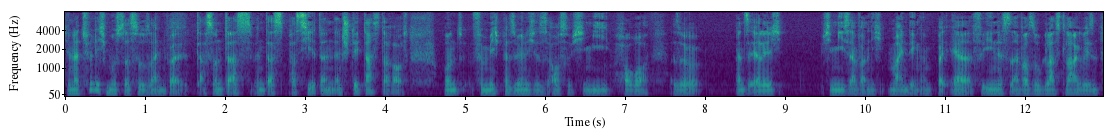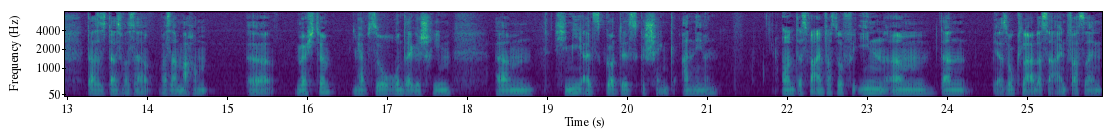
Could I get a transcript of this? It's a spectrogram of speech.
Ja, natürlich muss das so sein, weil das und das, wenn das passiert, dann entsteht das daraus. Und für mich persönlich ist es auch so Chemie, Horror. Also ganz ehrlich, Chemie ist einfach nicht mein Ding. Und bei er, für ihn ist es einfach so glasklar gewesen, das ist das, was er, was er machen äh, möchte. Ich habe so runtergeschrieben, ähm, Chemie als Gottesgeschenk annehmen. Und das war einfach so für ihn ähm, dann ja so klar, dass er einfach sein,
